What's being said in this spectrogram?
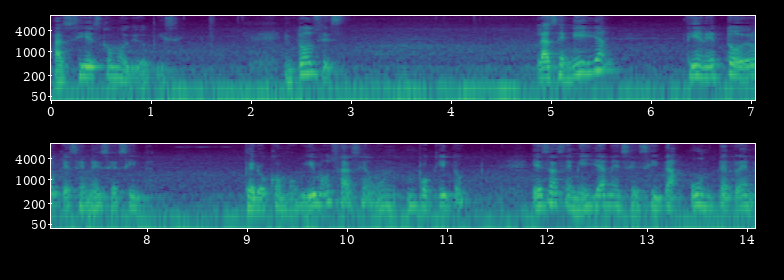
Así es como Dios dice. Entonces, la semilla tiene todo lo que se necesita, pero como vimos hace un, un poquito, esa semilla necesita un terreno.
